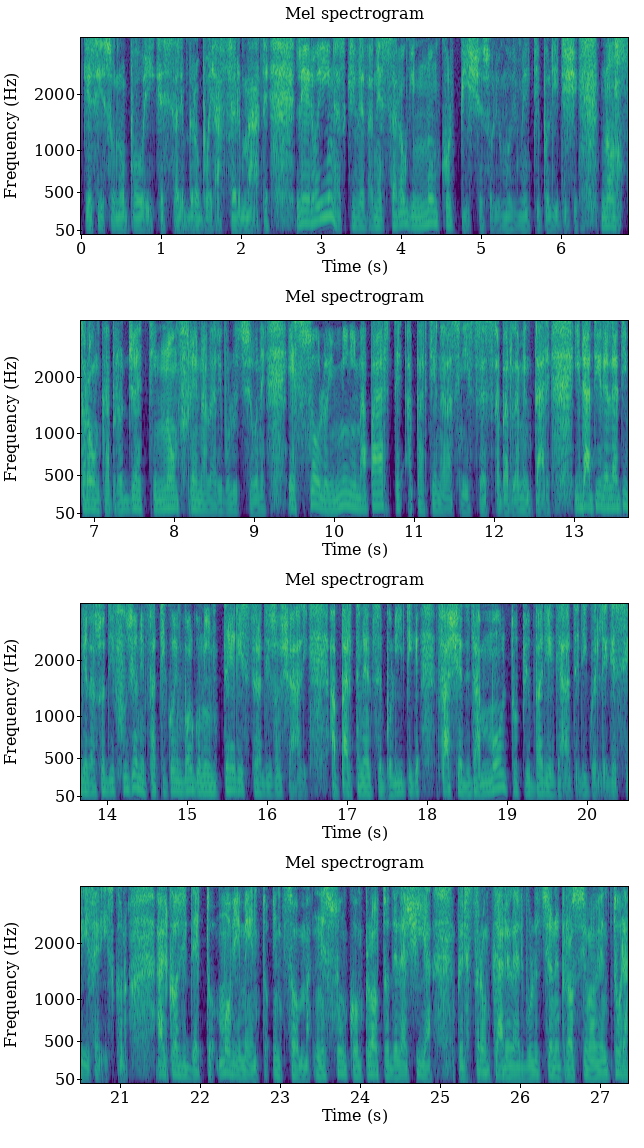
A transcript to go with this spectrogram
che si sono poi, che sarebbero poi affermate. L'eroina, scrive Vanessa Roghi, non colpisce solo i movimenti politici, non stronca progetti, non frena la rivoluzione e solo in minima parte appartiene alla sinistra extraparlamentare. I dati relativi alla sua diffusione infatti coinvolgono interi strati sociali, appartenenze politiche, fasce d'età molto più variegate di quelle che si riferiscono al cosiddetto movimento. Insomma, nessun complotto della CIA per stroncare la rivoluzione prossima avventura.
